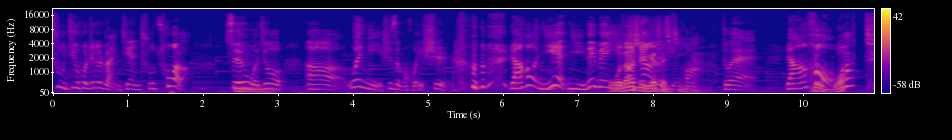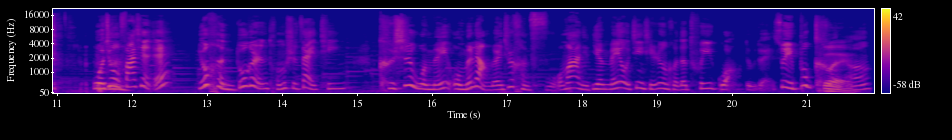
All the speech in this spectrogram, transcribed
数据或这个软件出错了，所以我就呃问你是怎么回事，然后你也你那边我当时也很惊讶，对，然后 what 我就发 现哎有很多个人同时在听，可是我没我们两个人就是很佛嘛，你也没有进行任何的推广，对不对？所以不可能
